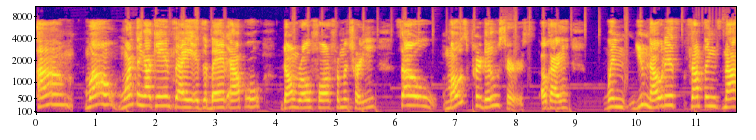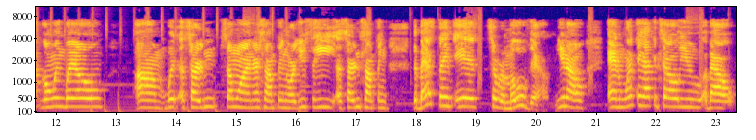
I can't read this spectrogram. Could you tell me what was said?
Um, well, one thing I can say is a bad apple don't roll far from the tree. So most producers, okay, when you notice something's not going well, um, with a certain someone or something, or you see a certain something, the best thing is to remove them, you know. And one thing I can tell you about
